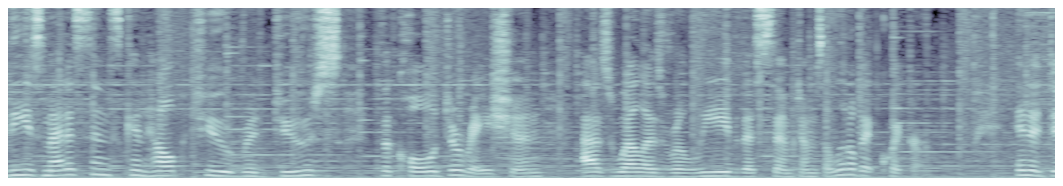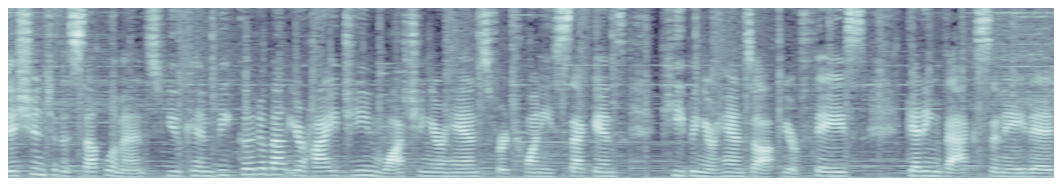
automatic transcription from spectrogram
These medicines can help to reduce the cold duration as well as relieve the symptoms a little bit quicker. In addition to the supplements, you can be good about your hygiene, washing your hands for 20 seconds, keeping your hands off your face, getting vaccinated.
